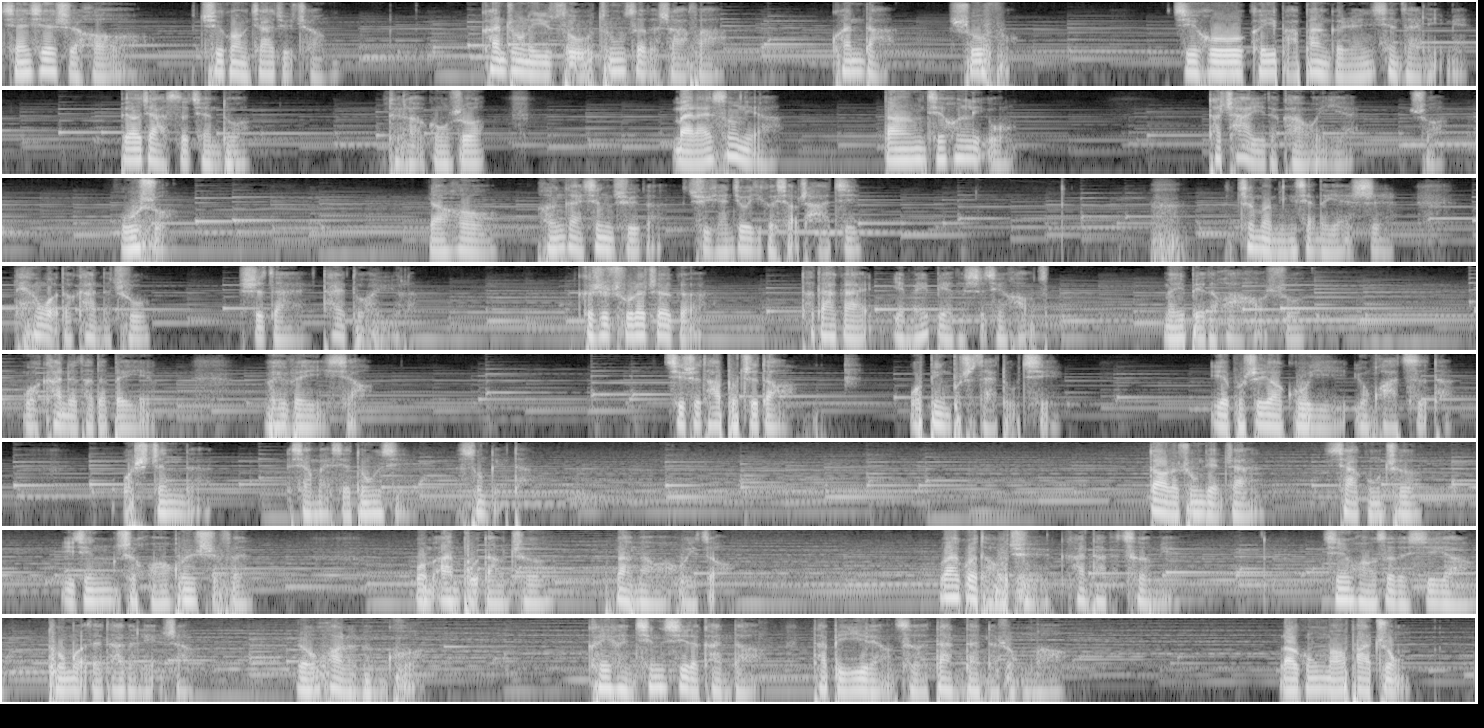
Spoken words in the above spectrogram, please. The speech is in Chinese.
前些时候去逛家具城，看中了一组棕色的沙发，宽大舒服，几乎可以把半个人陷在里面，标价四千多。对老公说：“买来送你啊，当结婚礼物。”他诧异的看我一眼，说：“胡说。”然后很感兴趣的去研究一个小茶几。这么明显的掩饰，连我都看得出，实在太多余了。可是除了这个，他大概也没别的事情好做，没别的话好说。我看着他的背影，微微一笑。其实他不知道，我并不是在赌气，也不是要故意用话刺他。我是真的想买些东西送给他。到了终点站，下公车，已经是黄昏时分。我们按步当车，慢慢往回走。歪过头去看他的侧面，金黄色的夕阳涂抹在他的脸上，柔化了轮廓。可以很清晰地看到他鼻翼两侧淡淡的绒毛。老公毛发重，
